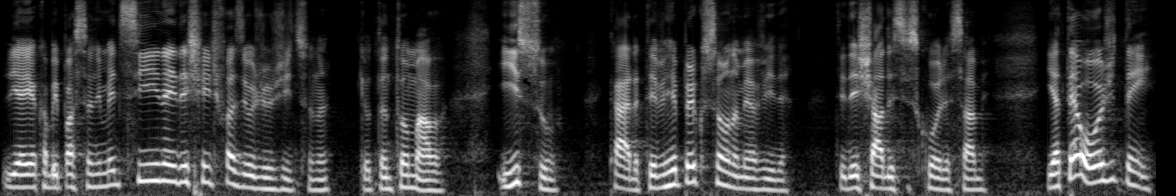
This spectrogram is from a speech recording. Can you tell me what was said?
E aí acabei passando em medicina e deixei de fazer o jiu-jitsu, né? Que eu tanto amava. Isso cara, teve repercussão na minha vida ter deixado essa escolha, sabe? E até hoje tem.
